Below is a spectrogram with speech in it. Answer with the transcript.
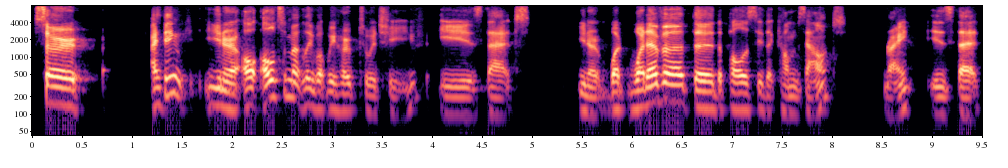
So, I think you know ultimately what we hope to achieve is that you know what whatever the the policy that comes out, right, is that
